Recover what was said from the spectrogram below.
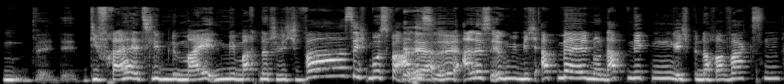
die freiheitsliebende Mai in mir macht natürlich was, ich muss für alles ja. äh, alles irgendwie mich abmelden und abnicken, ich bin doch erwachsen,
